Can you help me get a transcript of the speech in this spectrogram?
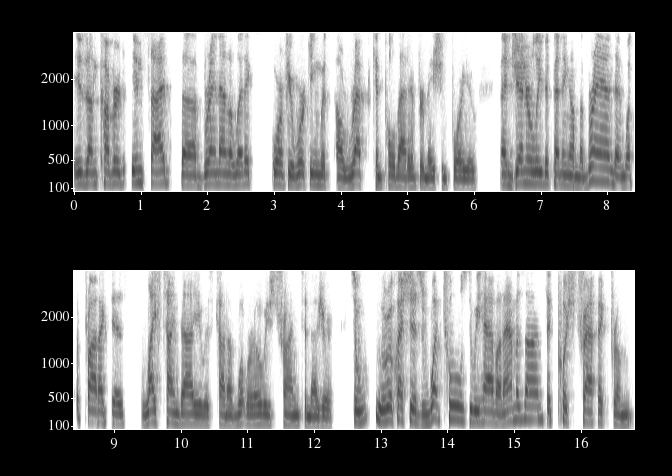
is uncovered inside the brand analytics, or if you're working with a rep, can pull that information for you. And generally, depending on the brand and what the product is, lifetime value is kind of what we're always trying to measure. So the real question is what tools do we have on Amazon to push traffic from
